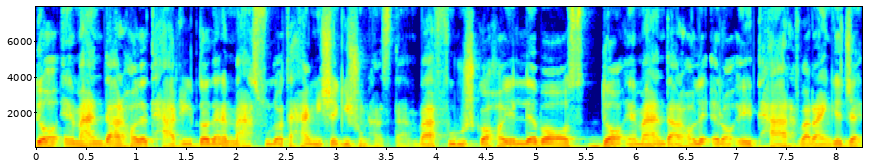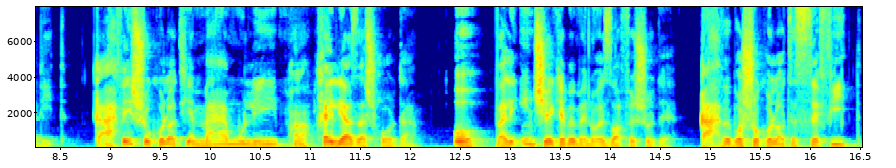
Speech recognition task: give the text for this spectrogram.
دائما در حال تغییر دادن محصولات همیشگیشون هستن و فروشگاه های لباس دائما در حال ارائه طرح و رنگ جدید. قهوه شکلاتی معمولی خیلی ازش خوردم. اوه ولی این چیه که به منو اضافه شده؟ قهوه با شکلات سفید.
